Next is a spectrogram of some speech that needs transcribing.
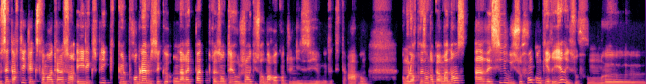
cet article est extrêmement intéressant et il explique que le problème, c'est qu'on n'arrête pas de présenter aux gens qui sont au Maroc, en Tunisie, etc. Bon, on leur présente en permanence un récit où ils se font conquérir, ils se font euh,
